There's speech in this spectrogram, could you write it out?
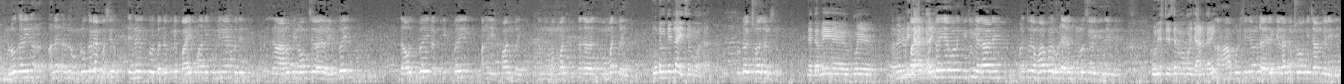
હુમલો કરીને અને એમને હુમલો કર્યા પછી એમણે કોઈ બધા કોઈને પાઇપ મારી કોઈને બધી આરોપી નોમ છે અયુબભાઈ દાઉદભાઈ, રફીકભાઈ અને ઇરફાનભાઈ. મોહમ્મદ મોહમ્મદભાઈ. ટોટલ કેટલા ઈસમો હતા? ટોટલ છ જણ છે. ને તમે કોઈ મને કીધું પહેલા નહીં. પણ તો અમારા પર ડાયરેક્ટ હુમલો જ કરી દીધો એમને. પોલીસ સ્ટેશનમાં કોઈ જાણ કરી? હા પોલીસ સ્ટેશન ડાયરેક્ટ પહેલા મેં છ વાગે જાણ કરી હતી.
